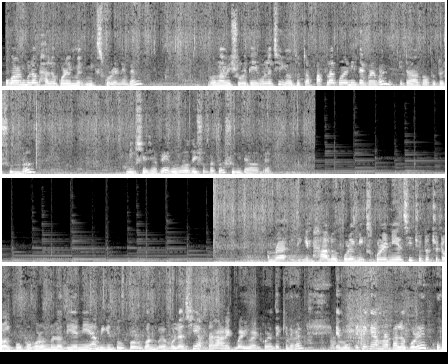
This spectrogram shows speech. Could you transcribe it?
উপকরণগুলো ভালো করে মিক্স করে নেবেন। এবং আমি শুরুতেই বলেছি, যতটা পাতলা করে নিতে পারবেন, এটা ততটা সুন্দর। মিশে যাবে এবং রোদে শুকাতেও সুবিধা হবে। আমরা এটিকে ভালো করে মিক্স করে নিয়েছি। ছোট ছোট, অল্প উপকরণগুলো দিয়ে নিয়ে আমি কিন্তু উপকরণগুলো বলেছি আপনারা আরেকবার রিমাইন্ড করে দেখে নেবেন। এবং এটাকে আমরা ভালো করে খুব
